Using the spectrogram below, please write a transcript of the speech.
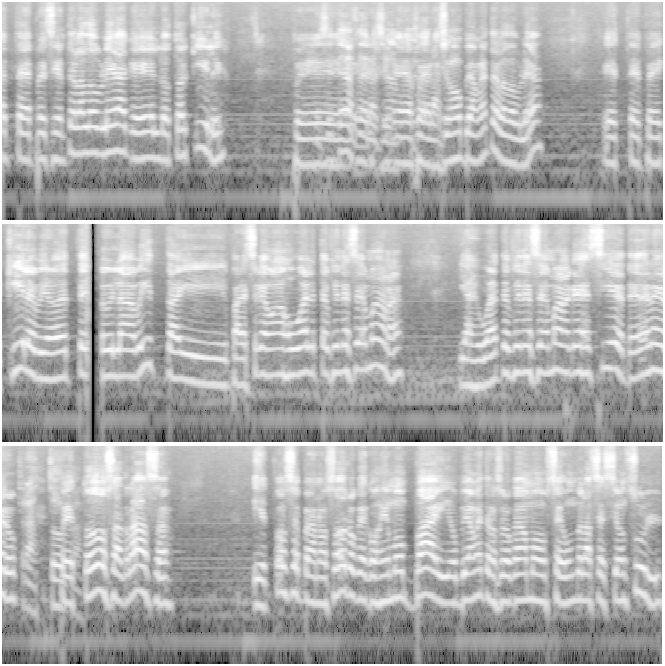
este, al presidente de la AA que es el doctor Quiles pues, de la federación. eh, la federación obviamente de la AA este pues Quiles vio este hoy la vista y parece que van a jugar este fin de semana y al jugar este fin de semana, que es el 7 de enero, Trastoca. pues todo se atrasa. Y entonces para nosotros que cogimos bye, obviamente nosotros quedamos segundo en la sección sur,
